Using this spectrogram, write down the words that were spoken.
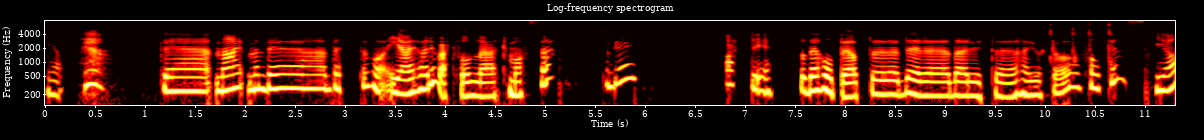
Ja. Det Nei, men det Dette var Jeg har i hvert fall lært masse. Så gøy! Artig. Så det håper jeg at eh, dere der ute har gjort òg, folkens. Ja.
